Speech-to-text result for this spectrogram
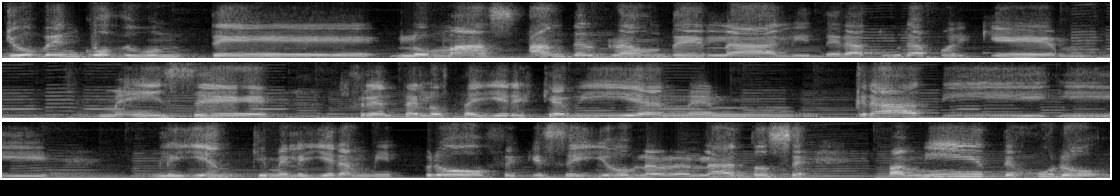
yo vengo de, un, de lo más underground de la literatura porque me hice frente a los talleres que habían en gratis y leyen, que me leyeran mis profes, qué sé yo, bla, bla, bla. Entonces, para mí, te juro,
